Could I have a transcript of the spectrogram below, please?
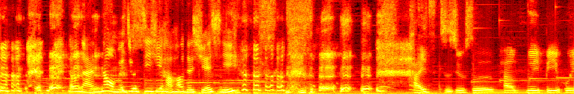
都难。那我们就继续好好的学习。孩子就是他未必会，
